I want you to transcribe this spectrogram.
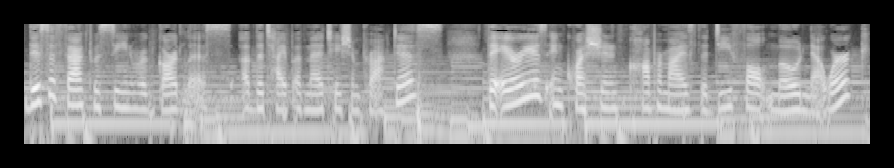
This effect was seen regardless of the type of meditation practice. The areas in question compromise the default mode network,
